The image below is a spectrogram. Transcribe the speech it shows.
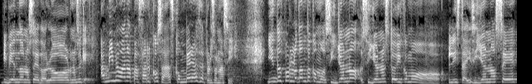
viviendo, no sé, dolor, no sé qué, a mí me van a pasar cosas con ver a esa persona así. Y entonces, por lo tanto, como si yo no, si yo no estoy como lista y si yo no sé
